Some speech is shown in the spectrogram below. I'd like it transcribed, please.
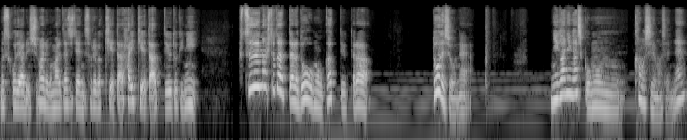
息子であるイシュマエルが生まれた時点でそれが消えた、はい消えたっていう時に、普通の人だったらどう思うかって言ったら、どうでしょうね。苦々しく思うかもしれませんね。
